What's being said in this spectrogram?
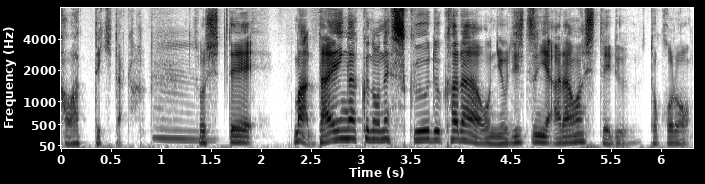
変わってきたか、うん。そして、まあ、大学のね、スクールカラーを如実に表しているところ、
